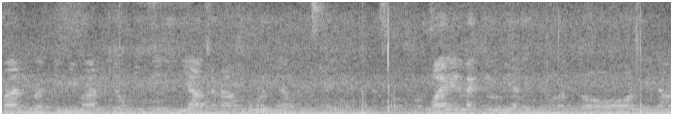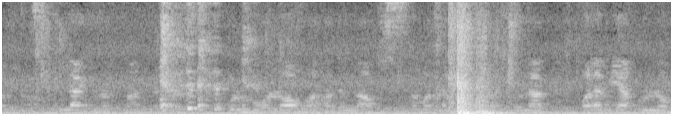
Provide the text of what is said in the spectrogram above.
الرحمن الرحيم مالك يوم الدين إياك نعبد وإياك نستعين اهدنا الصراط غير المغضوب عليهم ولا الضالين آمين بسم الله الرحمن الرحيم قل هو الله أحد الله الصمد لم يلد ولم يولد ولم يكن له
